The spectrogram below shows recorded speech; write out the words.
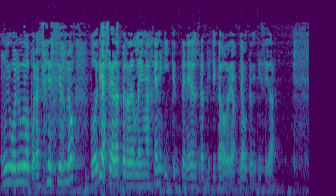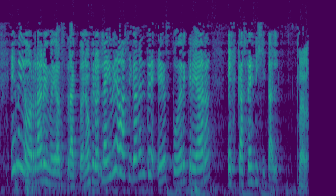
muy boludo, por así decirlo, podrías llegar a perder la imagen y que- tener el certificado de, de autenticidad. Es medio raro y medio abstracto, ¿no? Pero la idea básicamente es poder crear escasez digital. Claro.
